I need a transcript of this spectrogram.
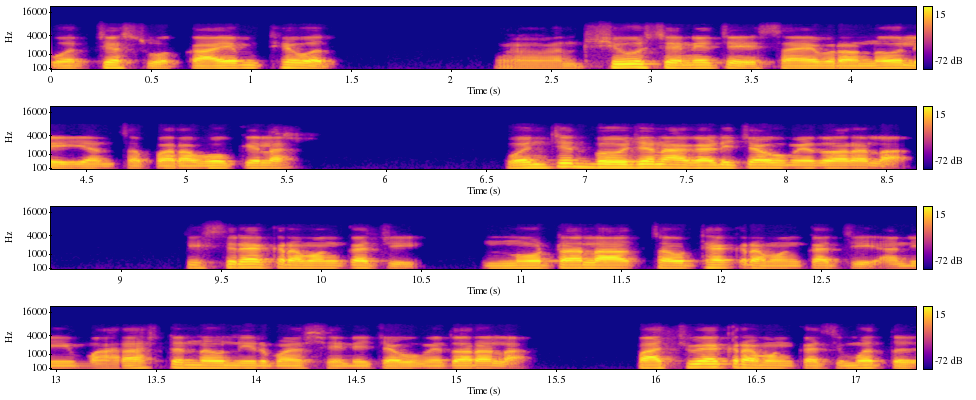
वर्चस्व कायम ठेवत शिवसेनेचे साहेबराव नवले यांचा पराभव केला. वंचित बहुजन आघाडीच्या उमेदवाराला तिसऱ्या क्रमांकाची नोटाला चौथ्या क्रमांकाची आणि महाराष्ट्र नवनिर्माण सेनेच्या उमेदवाराला पाचव्या क्रमांकाची मतं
